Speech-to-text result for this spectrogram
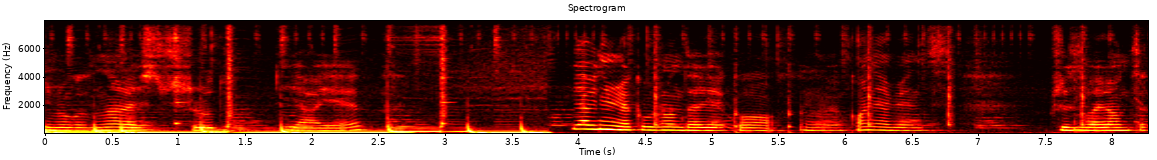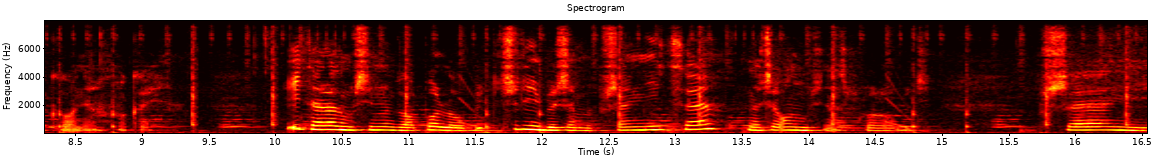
Musimy go znaleźć wśród jajek. Ja wiem jak wygląda jako e, konia, więc przyzwające konia. Okej. I teraz musimy go polubić, czyli bierzemy pszenicę, znaczy on musi nas polubić. Pszeni...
